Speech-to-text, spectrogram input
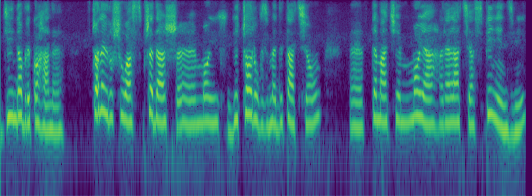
Dzień dobry, kochane. Wczoraj ruszyła sprzedaż e, moich wieczorów z medytacją e, w temacie Moja relacja z pieniędzmi,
